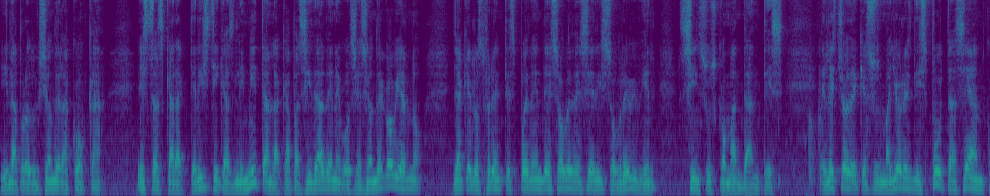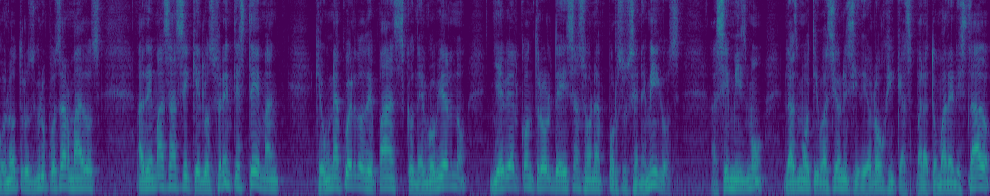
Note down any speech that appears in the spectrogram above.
y la producción de la coca. Estas características limitan la capacidad de negociación del gobierno, ya que los frentes pueden desobedecer y sobrevivir sin sus comandantes. El hecho de que sus mayores disputas sean con otros grupos armados, además hace que los frentes teman que un acuerdo de paz con el gobierno lleve al control de esa zona por sus enemigos. Asimismo, las motivaciones ideológicas para tomar el Estado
